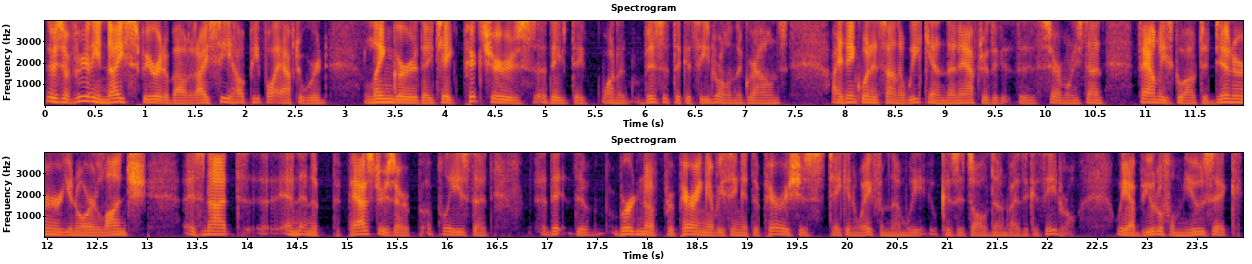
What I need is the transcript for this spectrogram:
there's a really nice spirit about it. I see how people afterward linger, they take pictures, they, they want to visit the cathedral and the grounds. I think when it's on a weekend, then after the, the ceremony's done, families go out to dinner, you know, or lunch. It's not, and, and the pastors are pleased that the, the burden of preparing everything at the parish is taken away from them because it's all done by the cathedral. We have beautiful music.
